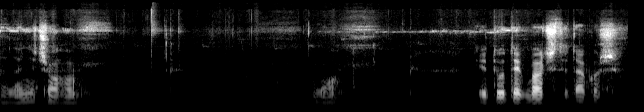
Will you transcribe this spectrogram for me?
Але нічого. О. І тут, як бачите, також.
